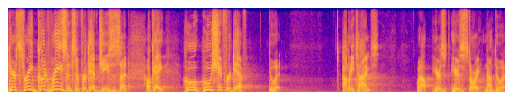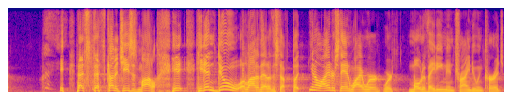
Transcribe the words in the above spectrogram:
here's three good reasons to forgive. Jesus said, okay, who, who should forgive? Do it. How many times? Well, here's, here's a story. Now do it. that's that's kind of Jesus' model. He, he didn't do a lot of that other stuff, but you know, I understand why we're, we're motivating and trying to encourage.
